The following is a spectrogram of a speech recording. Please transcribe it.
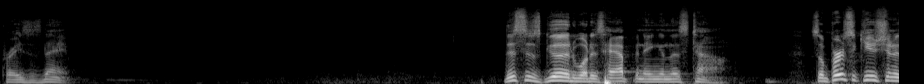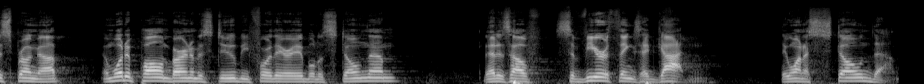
Praise his name. This is good what is happening in this town. So persecution has sprung up, and what did Paul and Barnabas do before they were able to stone them? That is how severe things had gotten. They want to stone them,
